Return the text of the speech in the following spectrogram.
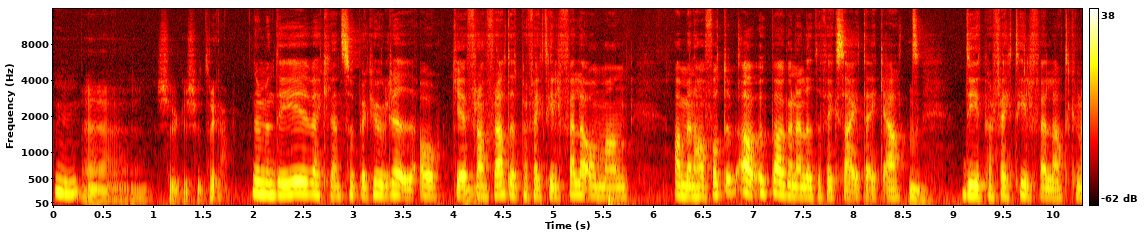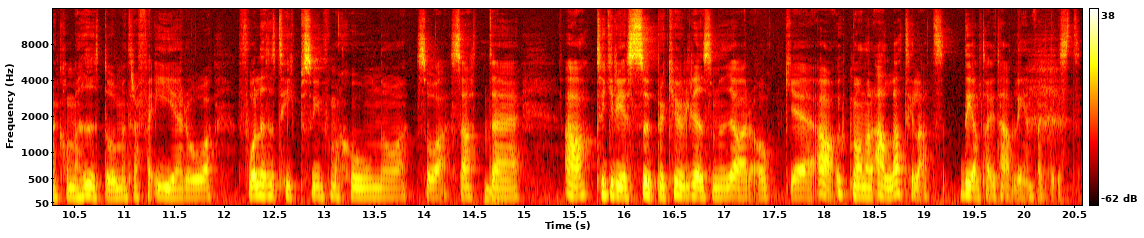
Mm. eh, 2023. Nej men det är verkligen en superkul grej och Mm. eh, framförallt ett perfekt tillfälle om man ja, men har fått upp, upp ögonen lite för Excitec att Mm. Det är ett perfekt tillfälle att kunna komma hit och men, träffa er och få lite tips och information och så. Så att Mm. eh, ja, tycker det är superkul grej som ni gör och eh, ja, uppmanar alla till att delta i tävlingen faktiskt.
